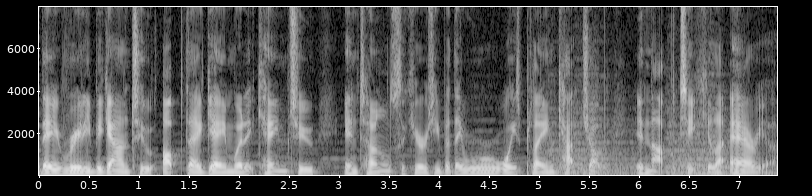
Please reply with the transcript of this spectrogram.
they really began to up their game when it came to internal security, but they were always playing catch up in that particular area.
